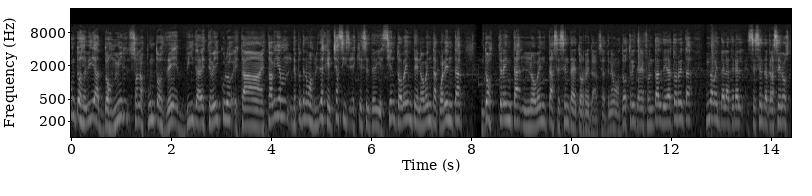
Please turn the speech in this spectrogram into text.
Puntos de vida 2000 son los puntos de vida de este vehículo, está, está bien. Después tenemos blindaje de chasis, es que es el T10, 120, 90, 40, 230, 90, 60 de torreta. O sea, tenemos 230 en el frontal de la torreta, 90 de lateral, 60 traseros.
